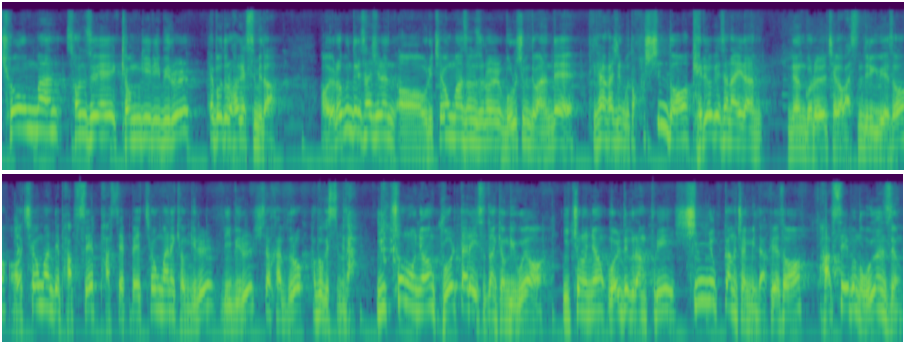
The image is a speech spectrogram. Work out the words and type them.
최홍만 선수의 경기 리뷰를 해보도록 하겠습니다. 어, 여러분들이 사실은 어, 우리 최홍만 선수를 모르시는 분들 많은데 그렇게 생각하시는 것보다 훨씬 더 괴력의 사나이라는 이런 거를 제가 말씀드리기 위해서 어, 최홍만 대 밥셉, 밥셉 배 최홍만의 경기를 리뷰를 시작하도록 해보겠습니다. 2005년 9월 달에 있었던 경기고요. 2005년 월드 그랑프리 16강전입니다. 그래서 밥셉은 5연승,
